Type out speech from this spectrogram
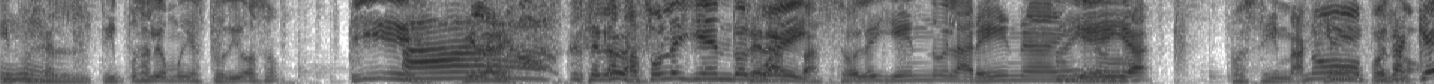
Y pues el tipo salió muy estudioso. Y Ah. Que la se la pasó leyendo el Se la güey. pasó leyendo en la arena y no. ella, pues imagínate. No, pues pues a qué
